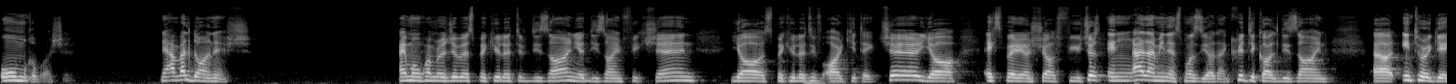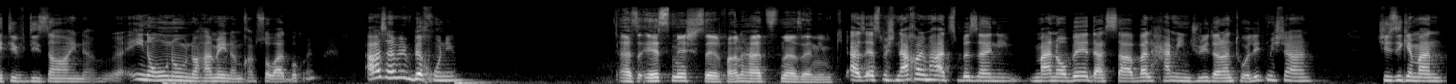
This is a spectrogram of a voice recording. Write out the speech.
عمق باشه. نه اول دانش. اگه ما می‌خوایم راجع به speculative design یا design fiction یا speculative architecture یا experiential futures انقدر این اسما زیادن. critical design interrogative design اینو اونو اونو همه اینا می‌خوایم صحبت بکنیم. اول همین بخونیم. از اسمش صرفا حدس نزنیم. از اسمش نخواهیم حدس بزنیم. منابع دست اول همینجوری دارن تولید میشن. چیزی که من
